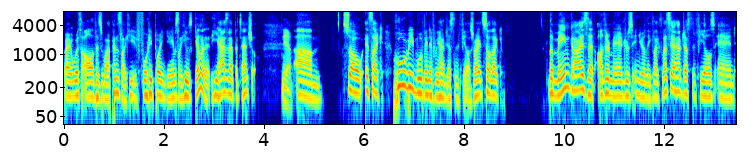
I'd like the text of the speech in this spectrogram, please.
right? With all of his weapons, like he 40 point games, like he was killing it. He has that potential. Yeah. Um, so it's like, who are we moving if we have Justin Fields, right? So like the main guys that other managers in your league, like let's say I have Justin Fields and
